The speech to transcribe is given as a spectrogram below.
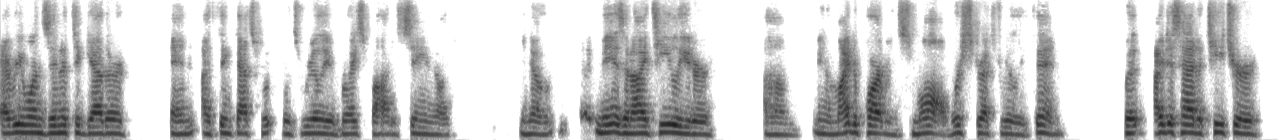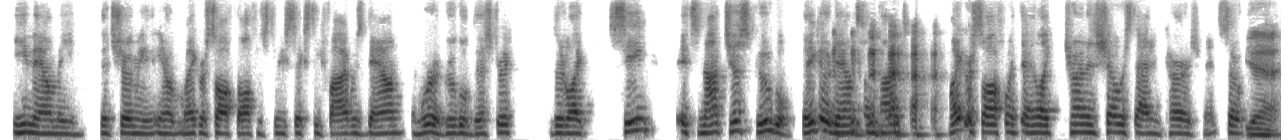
everyone's in it together. And I think that's what, what's really a bright spot is seeing like, you know, me as an IT leader, um, you know, my department's small. We're stretched really thin. But I just had a teacher email me that showed me, you know, Microsoft Office 365 was down and we're a Google district. They're like, see, it's not just Google. They go down sometimes. Microsoft went down, like trying to show us that encouragement. So yeah,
